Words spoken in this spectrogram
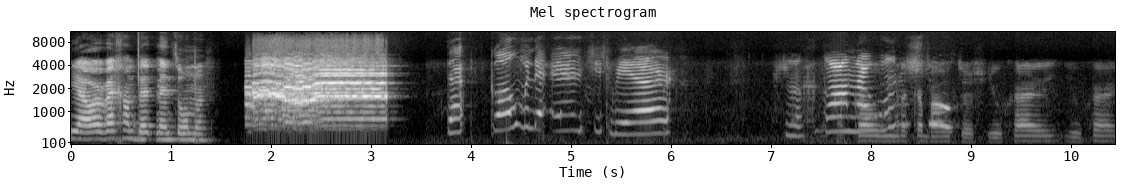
Ja hoor, wij gaan badmintonnen. Daar komen de eentjes weer. Ze gaan naar Komen de ons toe. kabouters, joegij, joegij.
